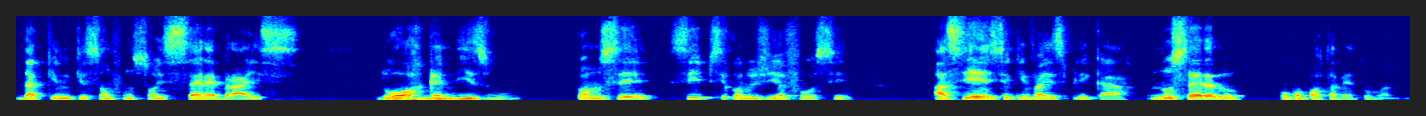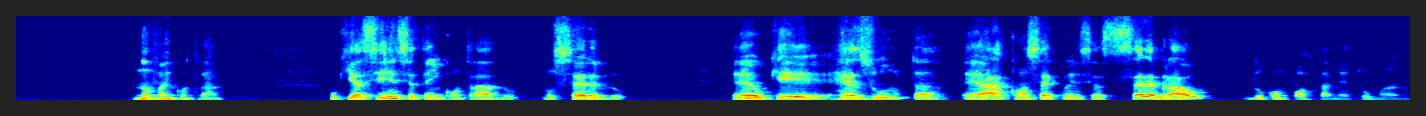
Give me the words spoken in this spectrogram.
daquilo que são funções cerebrais do organismo, como se, se psicologia fosse a ciência que vai explicar no cérebro o comportamento humano não vai encontrar. O que a ciência tem encontrado no cérebro é o que resulta, é a consequência cerebral do comportamento humano,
